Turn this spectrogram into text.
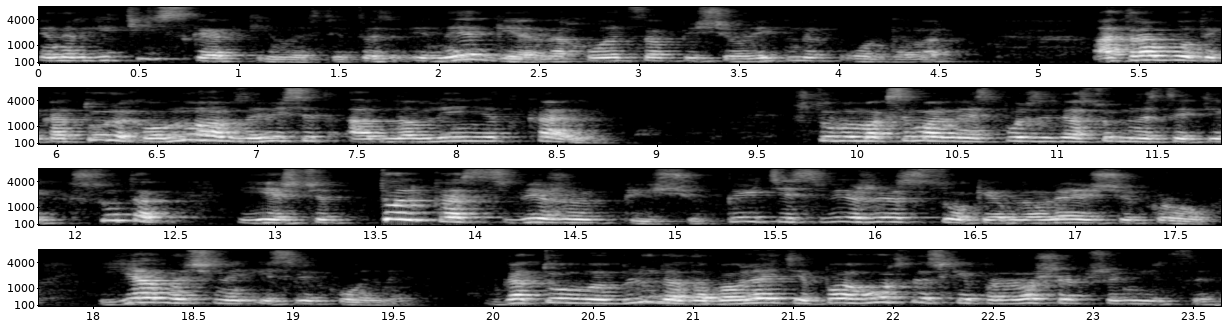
энергетической активности, то есть энергия находится в пищеварительных органах, от работы которых во многом зависит обновление тканей. Чтобы максимально использовать особенности этих суток, ешьте только свежую пищу. Пейте свежие соки, обновляющие кровь, яблочный и свекольный. В готовые блюда добавляйте по горсточке проросшей пшеницы.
